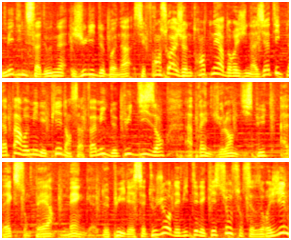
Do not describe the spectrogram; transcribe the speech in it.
Médine Sadoun, Julie Debona. C'est François, jeune trentenaire d'origine asiatique, n'a pas remis les pieds dans sa famille depuis 10 ans, après une violente dispute avec son père Meng. Depuis, il essaie toujours d'éviter les questions sur ses origines,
